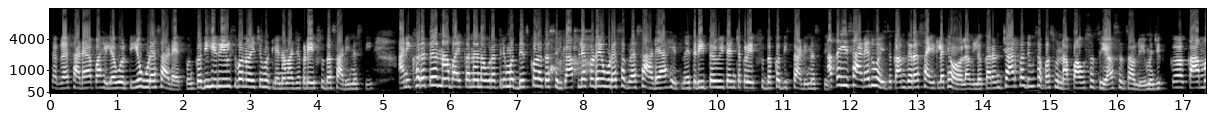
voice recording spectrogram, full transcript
सगळ्या साड्या पाहिल्यावरती एवढ्या साड्या आहेत पण कधीही रील्स बनवायचे म्हटले ना माझ्याकडे एक सुद्धा साडी नसती. आणि खरं तर ना बायकांना नवरात्रीमध्येच कळत असेल की आपल्याकडे एवढ्या सगळ्या साड्या आहेत नाहीतर इतर वेळी त्यांच्याकडे एक सुद्धा कधीच साडी नसते. आता हे साड्या धुवायचं काम जरा साईडला ठेवावं लागलं कारण चार पाच दिवसापासून ना पावसाचं हे असं चालू आहे. म्हणजे काम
